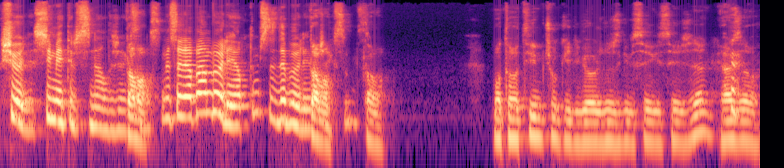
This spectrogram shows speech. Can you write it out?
Şöyle simetrisini alacaksınız. Tamam. Mesela ben böyle yaptım siz de böyle Tamam. yapacaksınız. Tamam. Matematiğim çok iyiydi gördüğünüz gibi sevgili seyirciler. Her zaman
